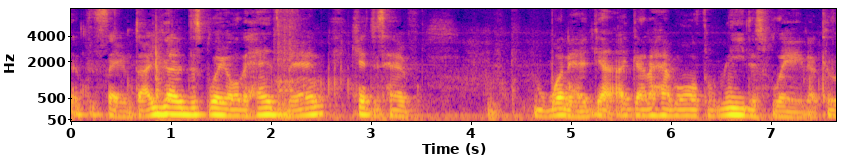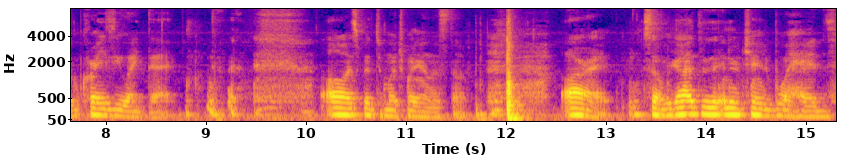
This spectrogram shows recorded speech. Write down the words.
at the same time. You gotta display all the heads, man. You can't just have one head. Yeah, I gotta have all three displayed because I'm crazy like that. oh, I spent too much money on this stuff. All right, so we got through the interchangeable heads,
